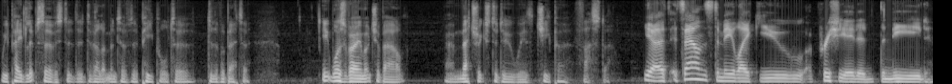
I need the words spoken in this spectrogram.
We paid lip service to the development of the people to deliver better. It was very much about um, metrics to do with cheaper, faster. Yeah, it, it sounds to me like you appreciated the need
